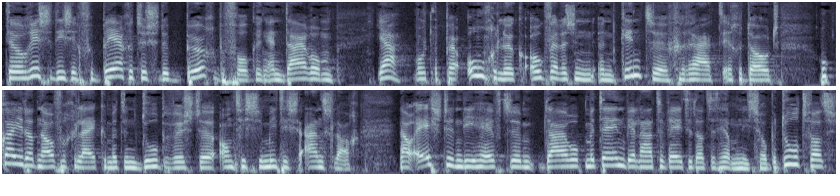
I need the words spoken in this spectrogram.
Terroristen die zich verbergen tussen de burgerbevolking... en daarom ja, wordt er per ongeluk ook wel eens een, een kind uh, geraakt en gedood... Hoe kan je dat nou vergelijken met een doelbewuste antisemitische aanslag? Nou, Ashton die heeft uh, daarop meteen weer laten weten dat het helemaal niet zo bedoeld was.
